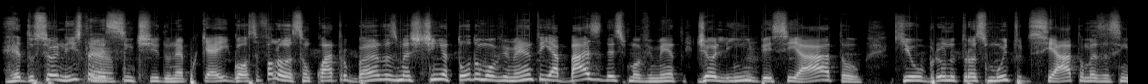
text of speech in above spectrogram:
reducionista é. nesse sentido, né? Porque aí, igual você falou, são quatro bandas, mas tinha todo o movimento e a base desse movimento de Olímpia hum. e Seattle, que o Bruno trouxe muito de Seattle, mas assim,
